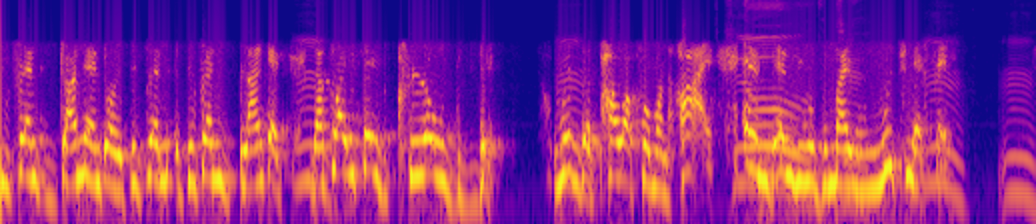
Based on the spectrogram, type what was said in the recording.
different garment or a different, different blanket. Mm. That's why he says clothed with the power from on high. Clothed. And then you will be my witnesses. Mm. Mm.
